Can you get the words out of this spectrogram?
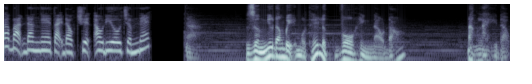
Các bạn đang nghe tại đọc truyện audio.net à, dường như đang bị một thế lực vô hình nào đó đang lay động.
